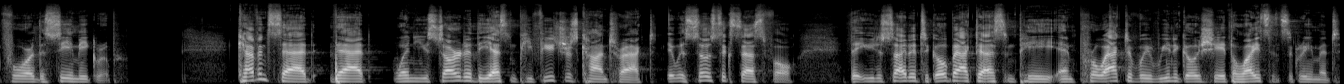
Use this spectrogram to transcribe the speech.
for the CME Group. Kevin said that when you started the S&P futures contract, it was so successful that you decided to go back to S&P and proactively renegotiate the license agreement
